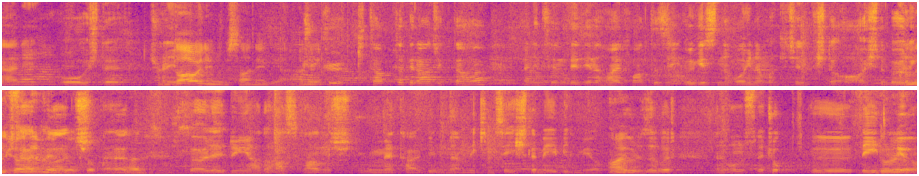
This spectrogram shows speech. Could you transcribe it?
Yani o işte Çünkü hani- daha önemli bir sahneydi yani. Hani Çünkü kitapta birazcık daha hani senin dediğin high fantasy ögesini oynamak için işte aa işte böyle Kılıca güzel kılıç. çok. Evet. Evet. Böyle dünyada az kalmış bir metal bilmem ne kimse işlemeyi bilmiyor. Aynen. Zıvır. Hani onun üstüne çok e, değiniliyor Duruyor.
